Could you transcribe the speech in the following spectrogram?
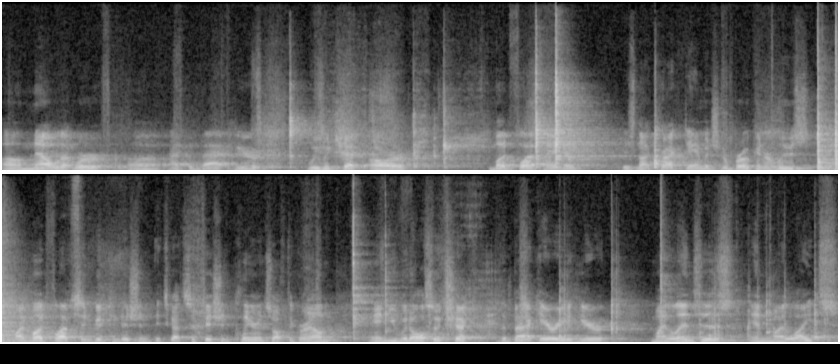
Um, now that we're uh, at the back here, we would check our mud flap hanger is not cracked, damaged, or broken or loose. My mud flap's in good condition. It's got sufficient clearance off the ground. And you would also check the back area here. My lenses and my lights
